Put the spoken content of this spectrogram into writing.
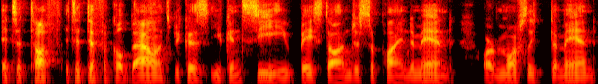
it's a tough, it's a difficult balance because you can see based on just supply and demand, or mostly demand,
